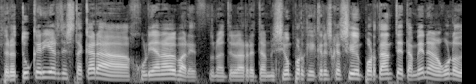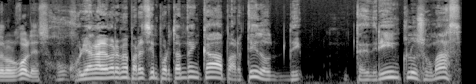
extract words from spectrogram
Pero tú querías destacar a Julián Álvarez durante la retransmisión porque crees que ha sido importante también en alguno de los goles. Ju- Julián Álvarez me parece importante en cada partido, te diría incluso más,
